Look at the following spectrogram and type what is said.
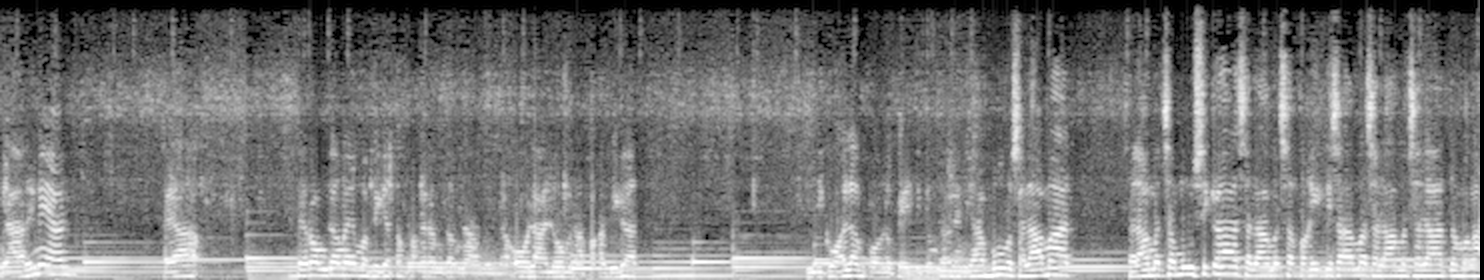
Nangyari na yan. Kaya pero hanggang ngayon mabigat ang pakiramdam namin na o lalo napakabigat. Hindi ko alam kung ano pwede kong gawin. Yabo, salamat. Salamat sa musika, salamat sa pakikisama, salamat sa lahat ng mga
